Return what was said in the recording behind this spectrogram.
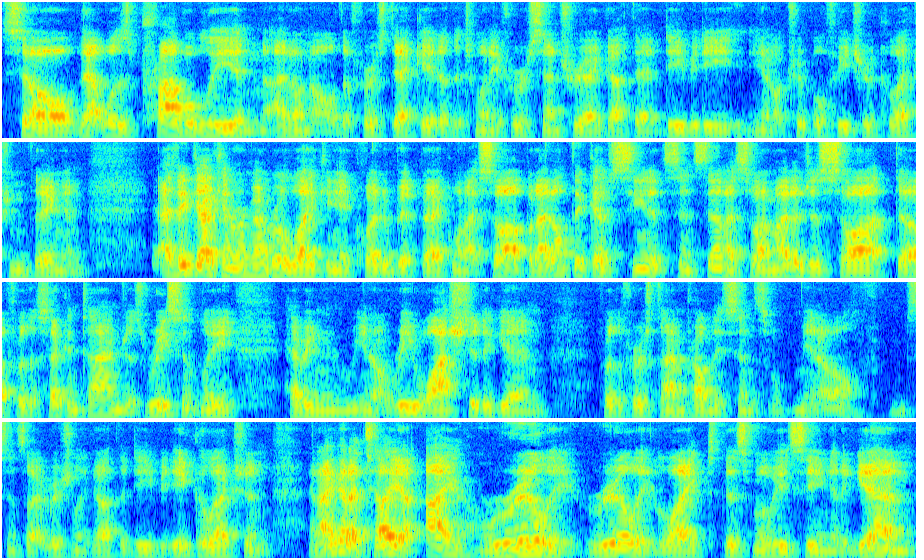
So that was probably in I don't know the first decade of the 21st century. I got that DVD, you know, triple feature collection thing, and I think I can remember liking it quite a bit back when I saw it. But I don't think I've seen it since then. So I might have just saw it uh, for the second time just recently, having you know rewatched it again for the first time probably since you know since I originally got the DVD collection. And I gotta tell you I really really liked this movie seeing it again.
